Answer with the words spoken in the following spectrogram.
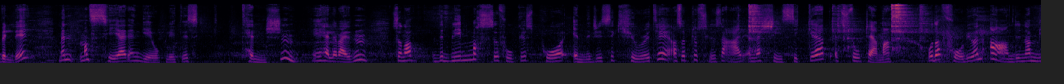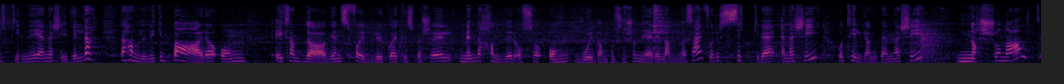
veldig. Men man ser en geopolitisk tension i hele verden. Sånn at det blir masse fokus på energy security. Altså Plutselig så er energisikkerhet et stort tema. Og da får du jo en annen dynamikk inn i energibildet. Det handler ikke bare om dagens forbruk og etterspørsel, men det handler også om hvordan posisjonerer landene seg for å sikre energi og tilgang på energi nasjonalt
